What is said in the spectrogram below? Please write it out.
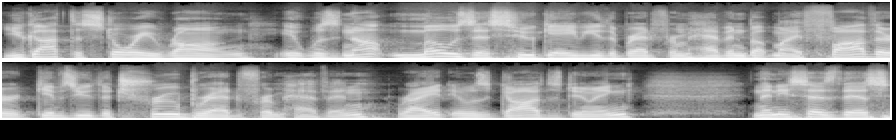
you got the story wrong. It was not Moses who gave you the bread from heaven, but my Father gives you the true bread from heaven, right? It was God's doing. And then he says this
